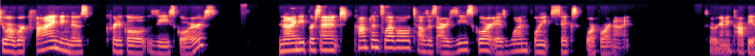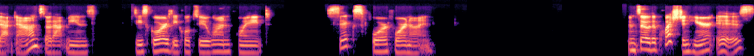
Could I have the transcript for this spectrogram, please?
to our work finding those critical Z scores. 90% confidence level tells us our Z score is 1.6449. So we're going to copy that down. So that means Z score is equal to 1. 6449. And so the question here is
